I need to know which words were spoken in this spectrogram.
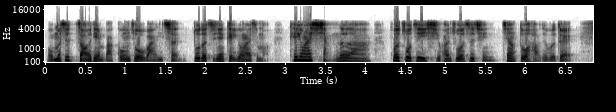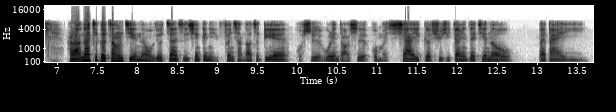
我们是早一点把工作完成，多的时间可以用来什么？可以用来享乐啊，或做自己喜欢做的事情，这样多好，对不对？好啦，那这个章节呢，我就暂时先跟你分享到这边。我是威廉导师，我们下一个学习单元再见喽，拜拜。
